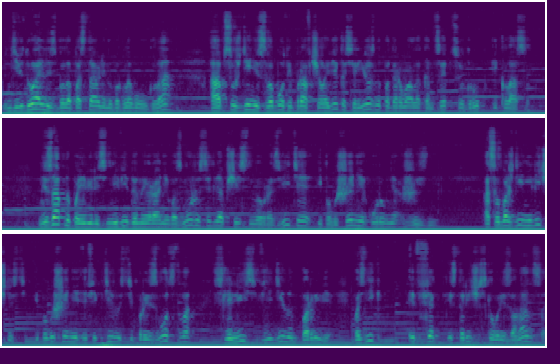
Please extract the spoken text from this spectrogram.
Индивидуальность была поставлена во главу угла, а обсуждение свобод и прав человека серьезно подорвало концепцию групп и классов. Внезапно появились невиданные ранее возможности для общественного развития и повышения уровня жизни. Освобождение личности и повышение эффективности производства слились в едином порыве. Возник эффект исторического резонанса,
